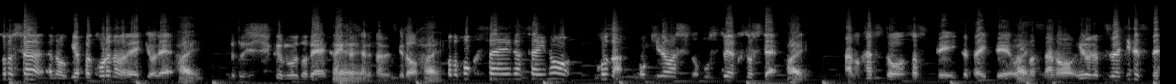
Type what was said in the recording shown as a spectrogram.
今年はあのやっぱコロナの影響で、はい。ちょっと自粛ムードで開催されたんですけど、はい。この国際映画祭のコザ沖縄市のホスト役として、はい。あの、活動させていただいております。あの、いろいろつなぎですね。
